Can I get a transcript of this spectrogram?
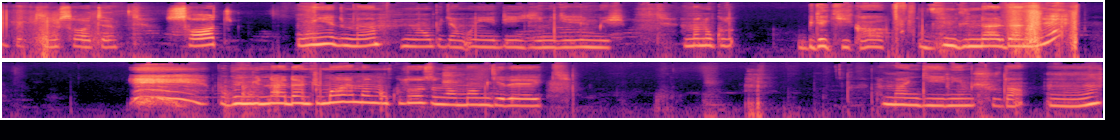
Bir bakayım saate. Saat 17 mi? Ne yapacağım? 17'ye yeni girilmiş. Hemen okul... Bir dakika. Bugün günlerden ne? Bugün günlerden cuma hemen okula hazırlanmam gerek. Hemen giyineyim şuradan. Hı.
